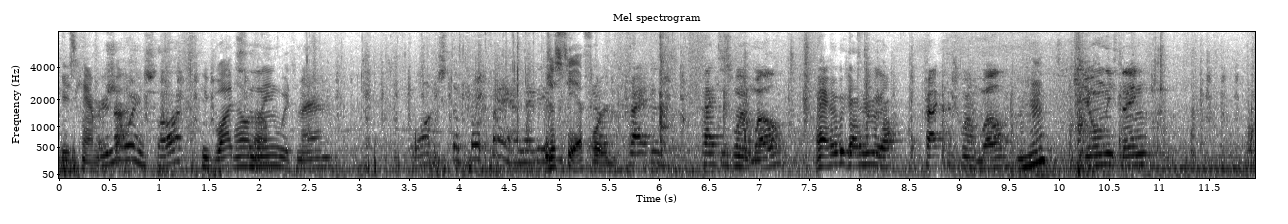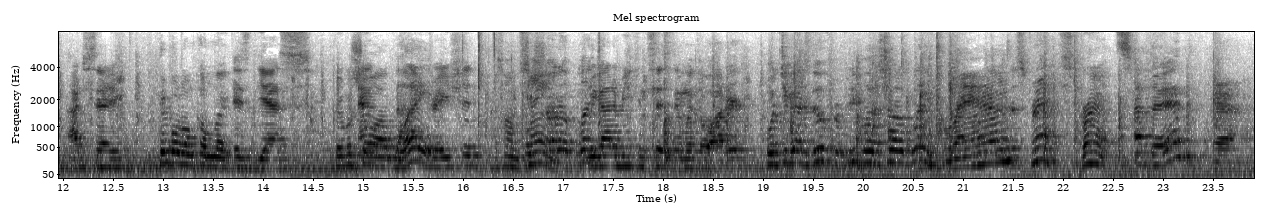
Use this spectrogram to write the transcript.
He's camera You're not shy. wearing socks? He watched the no. language, man. Watch the profanity. Just the F word. Practice, practice went well. Hey, here we go, here we go. Practice went well. Mm-hmm. The only thing I'd say People don't come late. is yes. People show and up the late. hydration. That's what I'm saying. Shut up late. We gotta be consistent with the water. What you guys do for people that show up late? Ran. The sprints. Sprints. At the end? Yeah.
